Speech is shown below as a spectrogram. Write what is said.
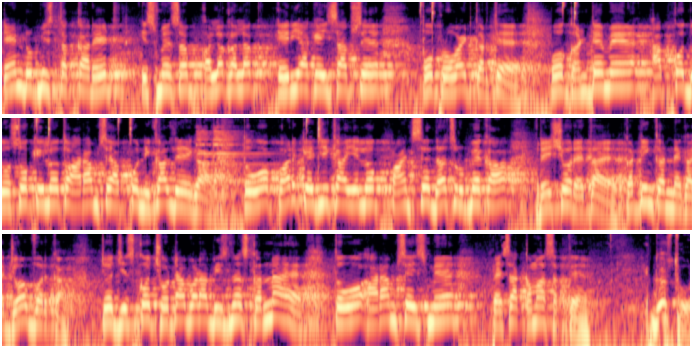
टेन रुपीज़ तक का रेट इसमें सब अलग अलग एरिया के हिसाब से वो प्रोवाइड करते हैं। वो घंटे में आपको 200 किलो तो आराम से आपको निकाल देगा तो वो पर केजी का ये लोग पाँच से दस रुपये का रेशियो रहता है कटिंग करने का जॉब वर्क का। जो जिसको छोटा बड़ा बिज़नेस करना है तो वो आराम से इसमें पैसा कमा सकते हैं। दोस्तों,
